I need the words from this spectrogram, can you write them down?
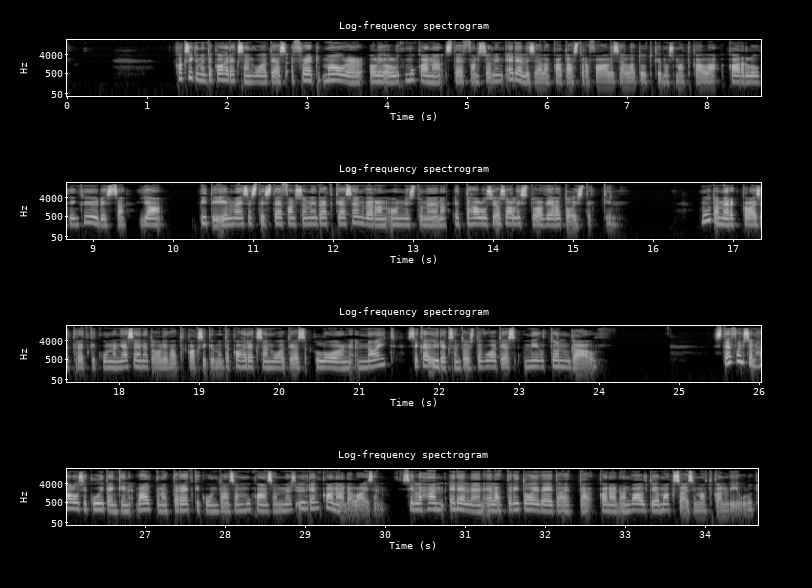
28-vuotias Fred Maurer oli ollut mukana Stefanssonin edellisellä katastrofaalisella tutkimusmatkalla Karluukin kyydissä ja piti ilmeisesti Stefanssonin retkeä sen verran onnistuneena, että halusi osallistua vielä toistekin. Muut amerikkalaiset retkikunnan jäsenet olivat 28-vuotias Lorne Knight sekä 19-vuotias Milton Gall. Stefansson halusi kuitenkin välttämättä retkikuntaansa mukaansa myös yhden kanadalaisen, sillä hän edelleen elätteli toiveita, että Kanadan valtio maksaisi matkan viulut.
